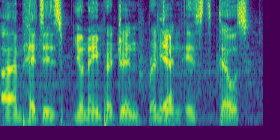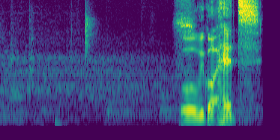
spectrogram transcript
Um, heads is your name, Pedrin. Bredrin Yeah. is tails. Oh, we got heads.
